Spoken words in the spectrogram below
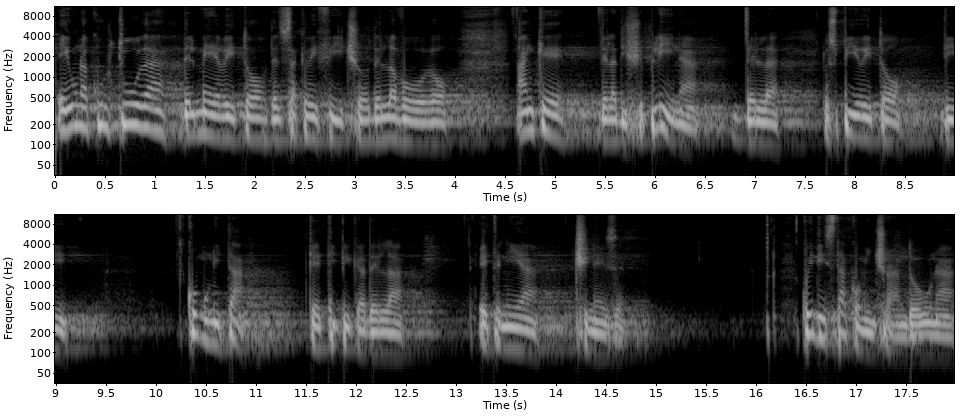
e una cultura del merito, del sacrificio, del lavoro, anche della disciplina, dello spirito di comunità che è tipica della etnia cinese. Quindi sta cominciando una,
